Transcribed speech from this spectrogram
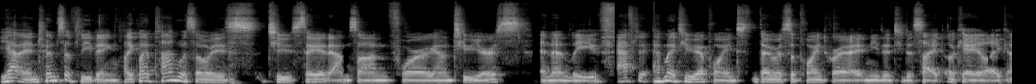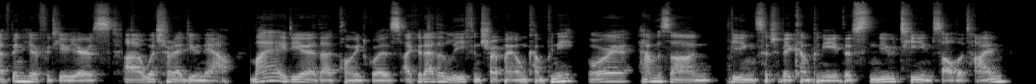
Yeah, in terms of leaving, like my plan was always to stay at Amazon for around two years and then leave. After at my two year point, there was a point where I needed to decide, okay, like I've been here for two years, uh, what should I do now? My idea at that point was I could either leave and start my own company or Amazon being such a big company, there's new teams all the time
